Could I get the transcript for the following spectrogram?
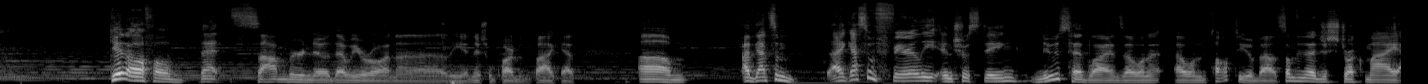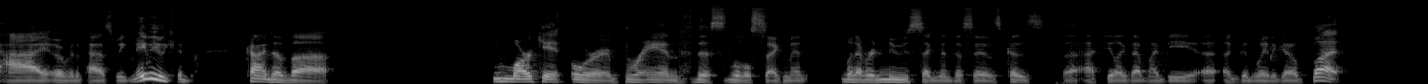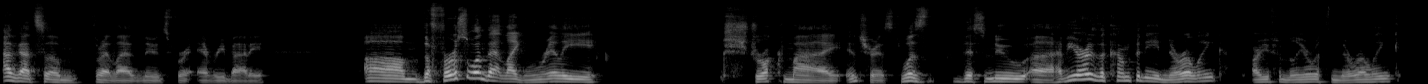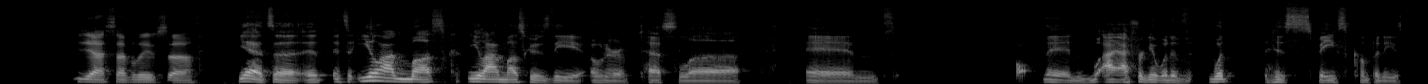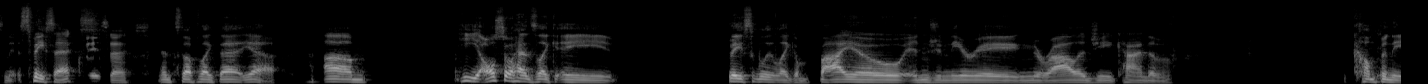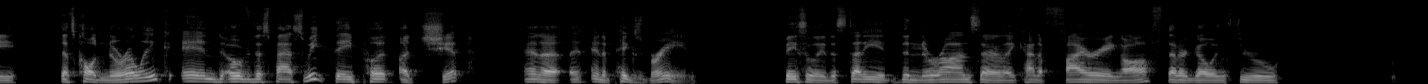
get off of that somber note that we were on uh, the initial part of the podcast. Um, I've got some, I got some fairly interesting news headlines I want to, I want to talk to you about. Something that just struck my eye over the past week. Maybe we could kind of uh, market or brand this little segment, whatever news segment this is, because uh, I feel like that might be a, a good way to go. But I've got some thread lab news for everybody. Um, the first one that like really struck my interest was this new. Uh, have you heard of the company Neuralink? Are you familiar with Neuralink? Yes, I believe so. Yeah, it's a it, it's a Elon Musk. Elon Musk, who's the owner of Tesla, and and I, I forget what of what his space companies, SpaceX, SpaceX. and stuff like that. Yeah. Um, he also has like a basically like a bioengineering neurology kind of company that's called Neuralink. And over this past week, they put a chip and a in a pig's brain. Basically, to study the neurons that are like kind of firing off that are going through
